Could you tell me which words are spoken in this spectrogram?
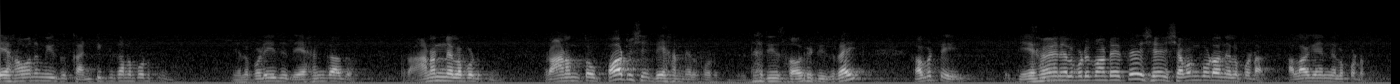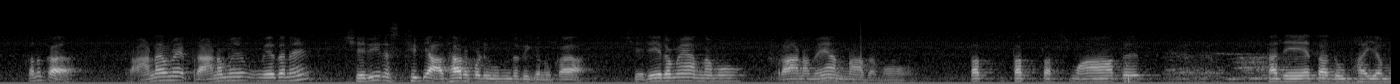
దేహం అని మీకు కంటికి కనపడుతుంది. నిలబడేది దేహం కాదు ప్రాణం నిలబడుతుంది. ప్రాణంతో పాటు దేహం నిలబడుతుంది. That is how it is right కాబట్టి దేహమే నిలబడి మాట అయితే శవం కూడా నిలబడాలి. అలాగే నిలబడదు. కనుక ప్రాణమే ప్రాణము మీదనే శరీర స్థితి ఆధారపడి ఉన్నది కనుక శరీరమే అన్నము ప్రాణమే అన్నాదము. తత్ తత్తస్మాత్ తదేతదుభయం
